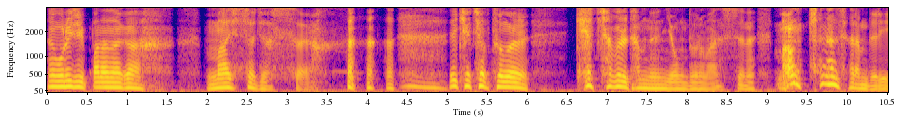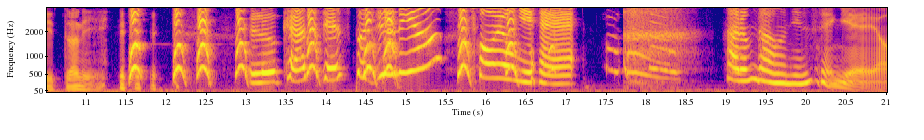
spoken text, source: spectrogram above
우리 집 바나나가 맛있어졌어요. 이 케첩통을 케첩을 담는 용도로만 쓰는 멍청한 사람들이 있다니. 루카스 제스퍼 주니어 조용히 해. 아름다운 인생이에요.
